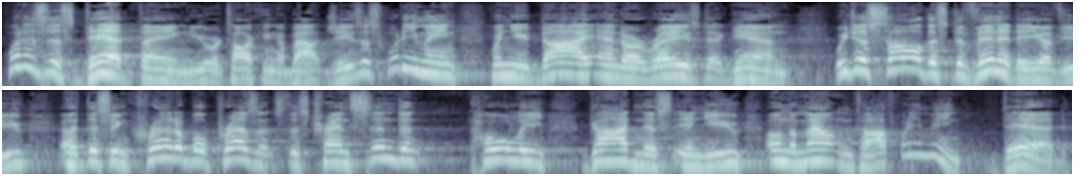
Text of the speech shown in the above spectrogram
What is this dead thing you were talking about, Jesus? What do you mean when you die and are raised again? We just saw this divinity of you, uh, this incredible presence, this transcendent holy godness in you on the mountaintop. What do you mean, dead?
